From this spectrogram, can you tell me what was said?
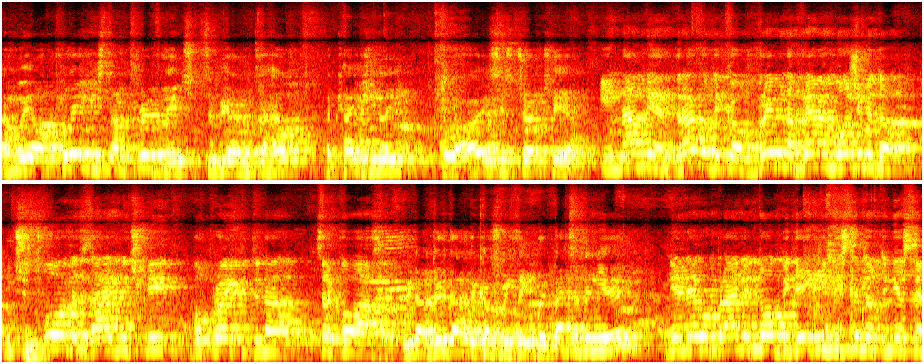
And we are pleased and privileged to be able to help occasionally for Oasis Church here. И нам ни е драго дека од време на време можеме да учествуваме заеднички во проектите на црква Оаза. We don't do that because we think we're better than you Ние не го правиме тоа бидејќи мислиме дека ние сме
